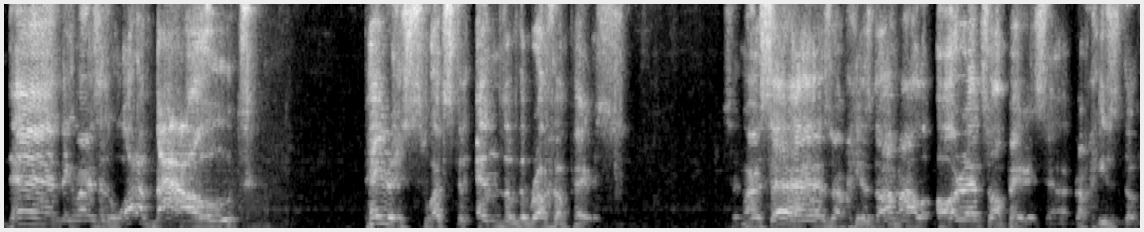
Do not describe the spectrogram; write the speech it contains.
then the Gemara says, what about Paris? What's the end of the bracha of Paris? So Gemara says, Rav Chisda al Oretz al Periseh. Rav Chisda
